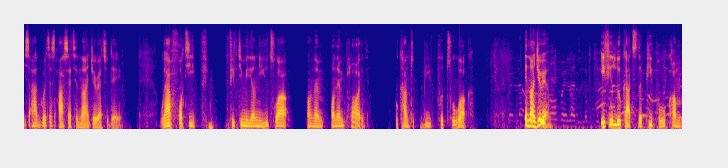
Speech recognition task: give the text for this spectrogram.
is our greatest asset in Nigeria today. We have 40, 50 million youths who are un unemployed, who can't be put to work. In Nigeria, if you look at the people who come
